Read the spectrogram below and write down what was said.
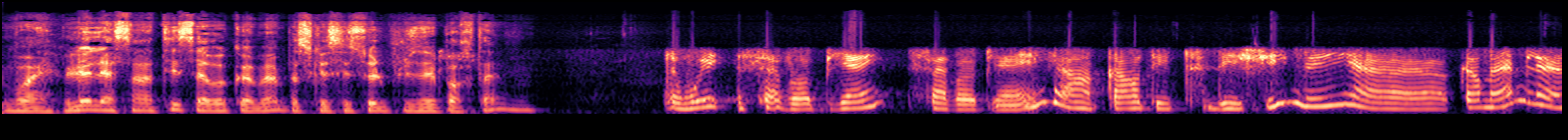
Ouais. Là, la santé, ça va comment? Parce que c'est ça le plus important. Oui, ça va bien, ça va bien. Il y a encore des petits défis, mais euh, quand même le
